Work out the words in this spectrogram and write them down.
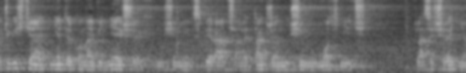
Oczywiście nie tylko najbiedniejszych musimy wspierać, ale także musimy umocnić klasę średnią,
